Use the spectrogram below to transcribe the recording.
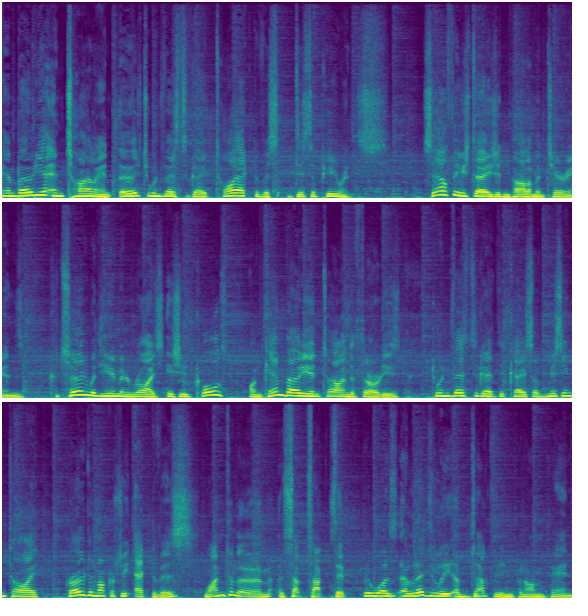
Cambodia and Thailand urge to investigate Thai activist disappearance. Southeast Asian parliamentarians concerned with human rights issued calls on Cambodian Thailand authorities to investigate the case of missing Thai pro-democracy activist Wanchalearm Sapsak who was allegedly abducted in Phnom Penh,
